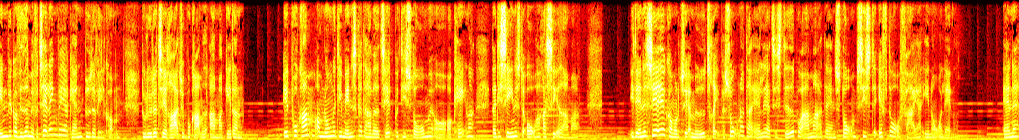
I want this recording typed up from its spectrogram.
Inden vi går videre med fortællingen, vil jeg gerne byde dig velkommen. Du lytter til radioprogrammet Armageddon. Et program om nogle af de mennesker, der har været tæt på de storme og orkaner, der de seneste år har raseret Amager. I denne serie kommer du til at møde tre personer, der alle er til stede på Amager, da en storm sidste efterår fejrer ind over landet. Anna,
